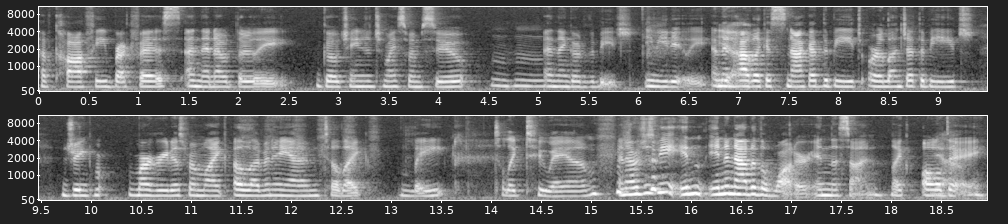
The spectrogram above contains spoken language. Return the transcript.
have coffee breakfast and then i would literally go change into my swimsuit Mm-hmm. and then go to the beach immediately and then Yeah. have like a snack at the beach or lunch at the beach drink mar- margaritas from like 11 a.m till like late To like 2 a.m. and i would just be in in and out of the water in the sun like all Yeah. day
